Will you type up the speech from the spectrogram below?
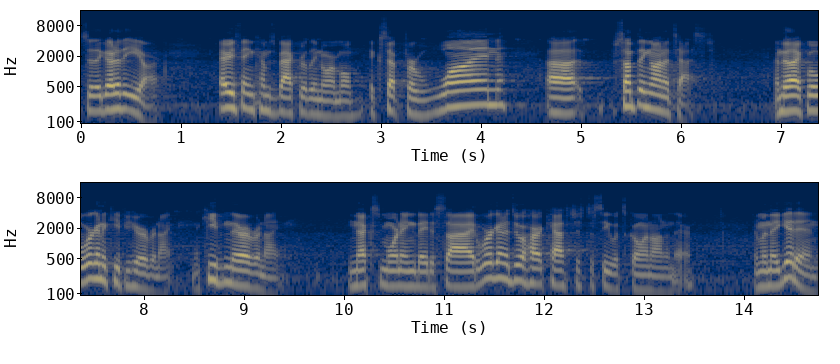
So they go to the ER. Everything comes back really normal, except for one, uh, something on a test. And they're like, well, we're going to keep you here overnight. They keep him there overnight. Next morning, they decide, we're going to do a heart cath just to see what's going on in there. And when they get in,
